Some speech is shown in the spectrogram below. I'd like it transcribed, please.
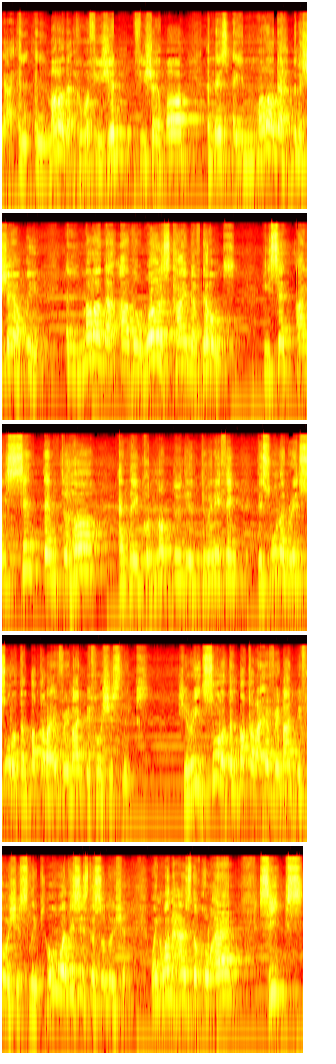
Al-maradah huwa fi jinn, fi shaytan, and there's a maradah min al-shayateen. Al-maradah are the worst kind of devils. He said, I sent them to her and they could not do, the, do anything. This woman reads Surah Al-Baqarah every night before she sleeps. She reads Surah Al-Baqarah every night before she sleeps. Huwa, this is the solution. When one has the Quran, seeks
